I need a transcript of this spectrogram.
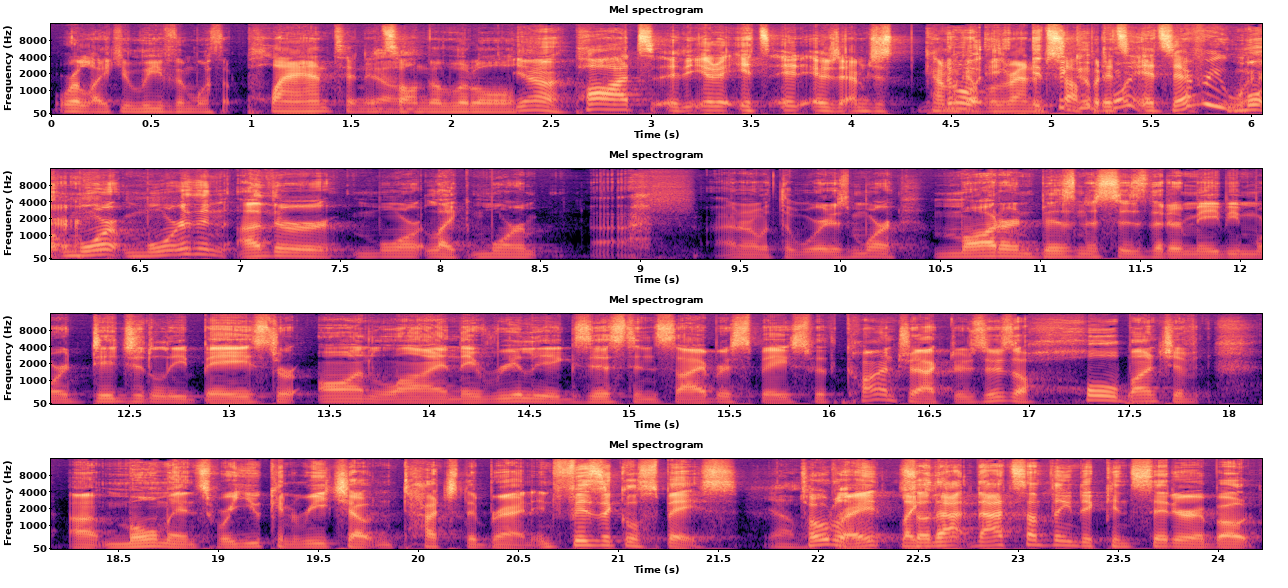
or like you leave them with a plant and it's on the little Yeah. pots. It, it, it's it, it's- I'm just coming No, up with random stuff, but it's, it's everywhere. More, more, more than other, more like more. Uh, I don't know what the word is. More modern businesses that are maybe more digitally based or online. They really exist in cyberspace with contractors. There's a whole bunch of uh, moments where you can reach out and touch the brand in physical space. Yeah. Totally. Right. Like- so that that's something to consider about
